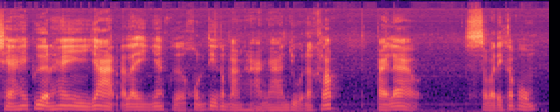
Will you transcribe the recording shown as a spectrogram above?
แชร์ให้เพื่อนให้ญาติอะไรอย่างเงี้ยเผื่อคนที่กำลังหางานอยู่นะครับ ไปแล้ว สวัสดีครับผม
